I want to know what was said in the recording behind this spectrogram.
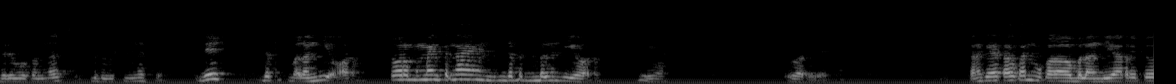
2018 2019 ya. Dia dapat Ballon d'Or. Seorang pemain tengah yang dapat Ballon d'Or. Iya. Luar biasa. Karena kita tahu kan kalau Belandiar itu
